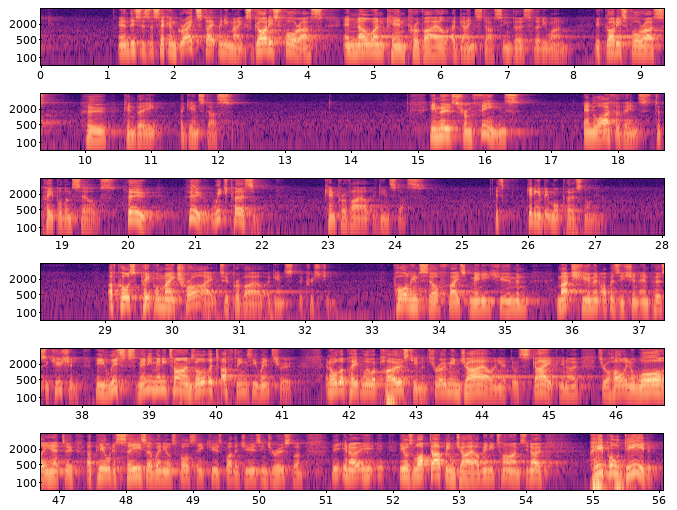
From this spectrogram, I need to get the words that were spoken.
And this is the second great statement he makes God is for us, and no one can prevail against us, in verse 31. If God is for us, who can be against us? He moves from things and life events to people themselves. Who, who, which person can prevail against us? It's getting a bit more personal now. Of course, people may try to prevail against the Christian. Paul himself faced many human, much human opposition and persecution. He lists many, many times all the tough things he went through and all the people who opposed him and threw him in jail and he had to escape, you know, through a hole in a wall and he had to appeal to Caesar when he was falsely accused by the Jews in Jerusalem. You know, he, he was locked up in jail many times. You know, people did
